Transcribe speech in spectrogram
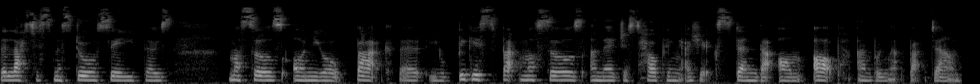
the latissimus dorsi, those muscles on your back. They're your biggest back muscles and they're just helping as you extend that arm up and bring that back down.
